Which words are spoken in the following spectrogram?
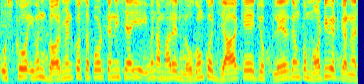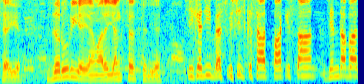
اس کو ایون گورنمنٹ کو سپورٹ کرنی چاہیے ایون ہمارے لوگوں کو جا کے جو پلیئرز ہیں ان کو موٹیویٹ کرنا چاہیے۔ ضروری ہے یہ ہمارے ینگسٹرز کے لیے۔ ٹھیک ہے جی بیسٹ وشیز کے ساتھ پاکستان زندہ باد۔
